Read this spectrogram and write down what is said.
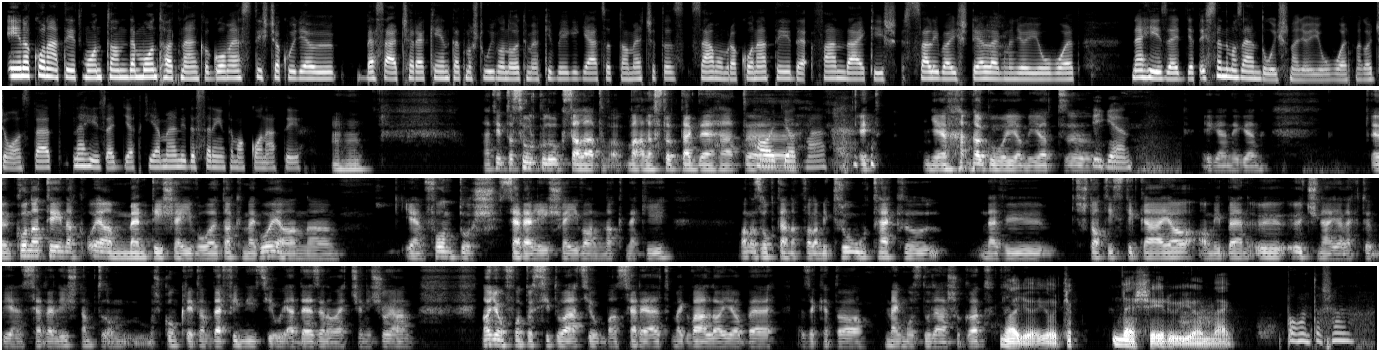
Én a Konátét mondtam, de mondhatnánk a Gomezt is, csak ugye ő beszállt csereként, tehát most úgy gondoltam, hogy aki végigjátszotta a meccset, az számomra Konaté, de Van Dijk is, Saliba is tényleg nagyon jó volt. Nehéz egyet, és szerintem az Endo is nagyon jó volt, meg a Jones, tehát nehéz egyet kiemelni, de szerintem a Konaté. Uh-huh. Hát itt a szurkolók szalát választották, de hát... Hagyjad uh, már. Itt nyilván a gólja miatt. Igen. Igen, igen. Konaténak olyan mentései voltak, meg olyan ilyen fontos szerelései vannak neki. Van az Optának valami True Tackle nevű statisztikája, amiben ő, ő csinálja a legtöbb ilyen szerelést, nem tudom most konkrétan definícióját, de ezen a meccsen is olyan nagyon fontos szituációkban szerelt, meg vállalja be ezeket a megmozdulásokat. Nagyon jó, csak ne sérüljön meg. Pontosan.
